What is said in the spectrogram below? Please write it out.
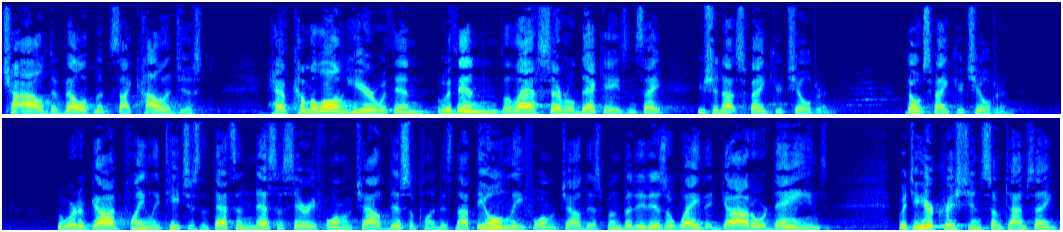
child development psychologists have come along here within, within the last several decades and say, you should not spank your children. Don't spank your children. The Word of God plainly teaches that that's a necessary form of child discipline. It's not the only form of child discipline, but it is a way that God ordains. But you hear Christians sometimes saying,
